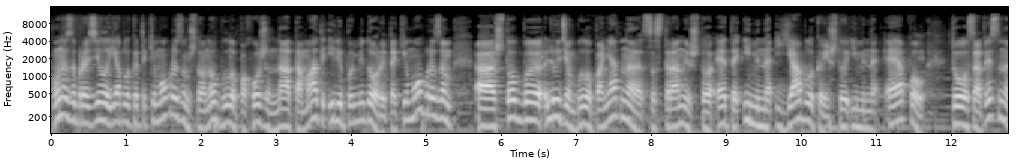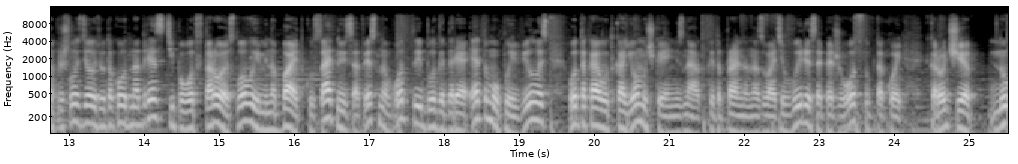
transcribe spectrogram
он изобразил яблоко таким образом, что оно было похоже на томаты или помидоры. Таким образом, э, чтобы людям было понятно со стороны, что это именно яблоко и что именно Apple то, соответственно, пришлось сделать вот такой вот надрез, типа вот второе слово, именно байт кусать, ну и, соответственно, вот и благодаря этому появилась вот такая вот каемочка, я не знаю, как это правильно назвать, вырез, опять же, отступ такой. Короче, ну,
